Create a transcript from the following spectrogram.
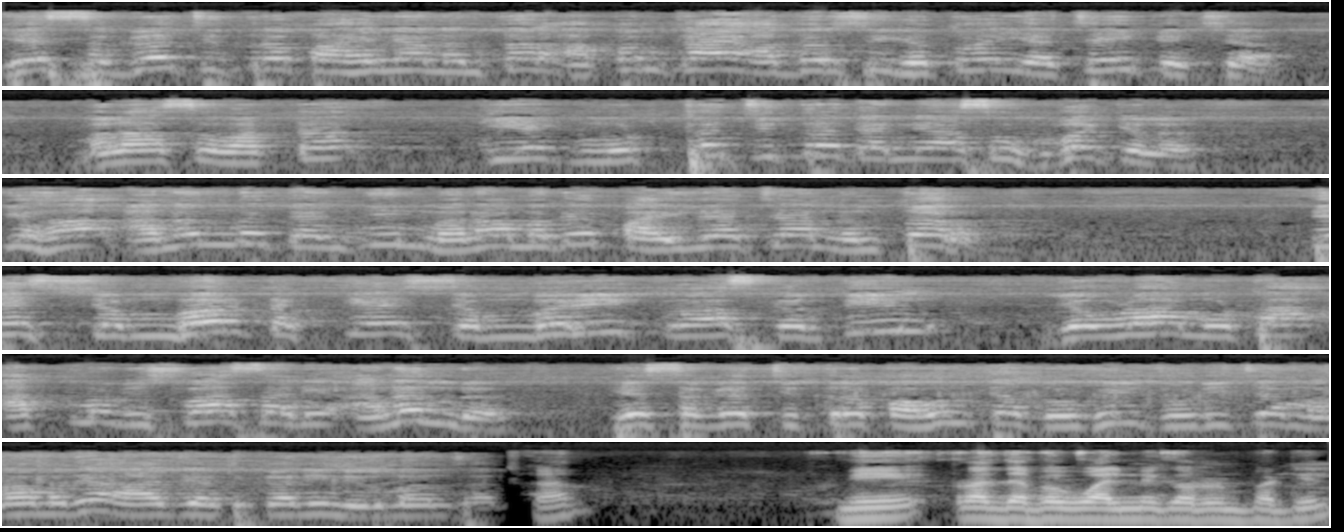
हे सगळं चित्र पाहिल्यानंतर आपण काय आदर्श घेतोय याच्याही पेक्षा मला असं वाटतं की एक मोठं चित्र त्यांनी असं उभं केलं की हा आनंद त्यांनी मनामध्ये पाहिल्याच्या नंतर ते शंभर टक्के शंभरी क्रॉस करतील एवढा मोठा आत्मविश्वास आणि आनंद हे सगळं चित्र पाहून त्या दोघी जोडीच्या मनामध्ये आज या ठिकाणी निर्माण झालं. मी प्राध्यापक वाल्मिक पाटील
